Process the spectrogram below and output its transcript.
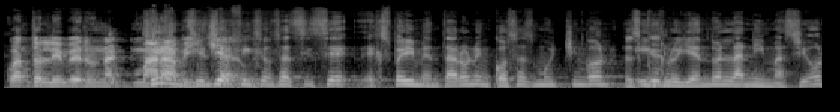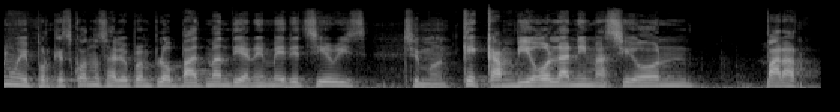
Quantum Leap era una Sí, en maravilla. ciencia güey. ficción, o sea, sí se experimentaron en cosas muy chingón, Es que- incluyendo en la animación, güey, porque es cuando salió, por ejemplo, Batman The Animated Series, Simón. que cambió la animación para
